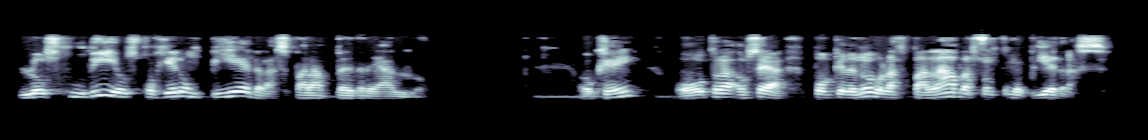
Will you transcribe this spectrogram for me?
los judíos cogieron piedras para apedrearlo. ¿Ok? Otra, o sea, porque de nuevo las palabras son como piedras.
